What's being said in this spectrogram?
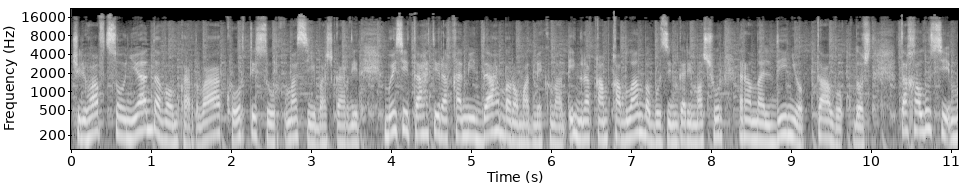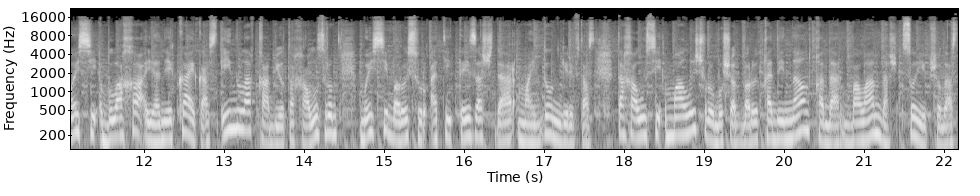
47 сония давом кард ва корти сурх насибаш гардид. Месси таҳти рақами даҳ баромад мекунад. Ин рақам қаблан ба бозингари машҳур роналдиньо тааллуқ дошт. Тахаллуси месси блаха яъне кайк аст. Ин лақаб ё тахаллусро месси барои суръати тезаш дар майдон гирифтааст. Тахаллуси малышро бошад барои қадди на он қадар баландаш соҳиб шудааст.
